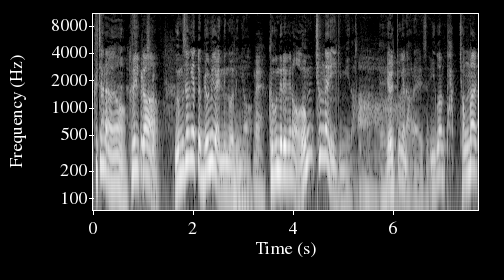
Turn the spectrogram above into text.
그렇잖아요. 그러니까 음성에 또 묘미가 있는 거거든요. 네. 그분들에게는 엄청난 이익입니다. 아. 네, 12개 나라에서. 이건 파- 정말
